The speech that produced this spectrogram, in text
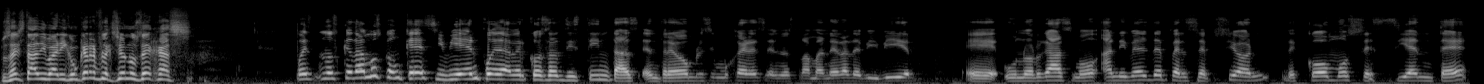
pues ahí está, Divari. ¿Con qué reflexión nos dejas? Pues nos quedamos con que si bien puede haber cosas distintas entre hombres y mujeres en nuestra manera de vivir eh, un orgasmo, a nivel de percepción de cómo se siente,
